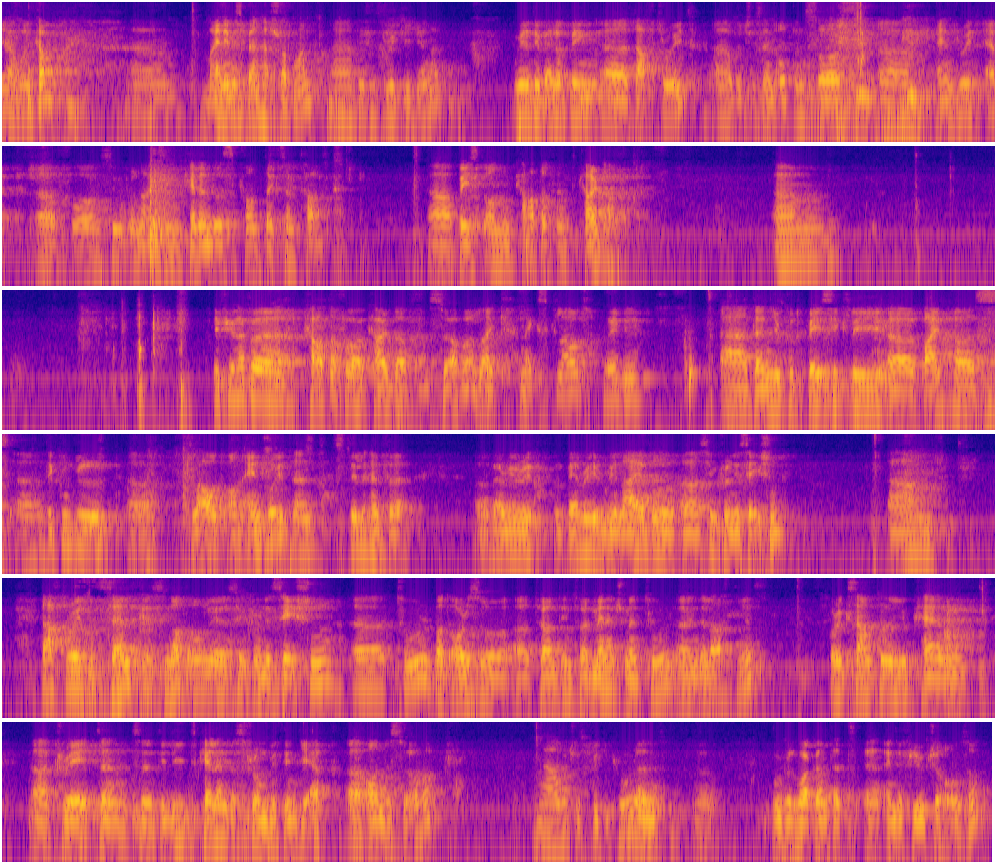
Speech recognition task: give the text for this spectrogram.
Yeah, welcome. Um, my name is Bernhard Stockmann. Uh, this is Ricki Hirner. We are developing uh, uh, which is an open source um, Android app uh, for synchronizing calendars, contacts, and tasks uh, based on CardDAV and CalDAV. Um, if you have a CardDAV or a server, like Nextcloud maybe, uh, then you could basically uh, bypass uh, the Google uh, Cloud on Android and still have a, a very, re very reliable uh, synchronization. Um, DAVdroid itself is not only a synchronization uh, tool, but also turned into a management tool in the last years. For example, you can create and delete calendars from within the app on the server uh, which is pretty cool, and uh, we will work on that uh, in the future also.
